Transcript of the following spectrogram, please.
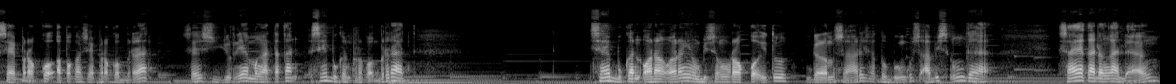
saya perokok, apakah saya perokok berat? Saya sejujurnya mengatakan saya bukan perokok berat saya bukan orang-orang yang bisa ngerokok itu dalam sehari satu bungkus habis enggak saya kadang-kadang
